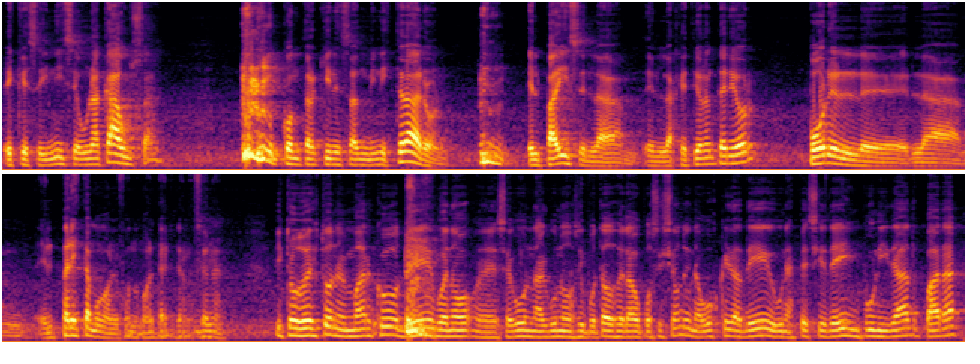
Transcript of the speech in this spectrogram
es que se inicia una causa contra quienes administraron el país en la, gestión anterior por el, eh, el préstamo con el Fondo Monetario Internacional. Y todo esto en el marco de, bueno, eh, según algunos diputados de la oposición, de una búsqueda de una especie de impunidad para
